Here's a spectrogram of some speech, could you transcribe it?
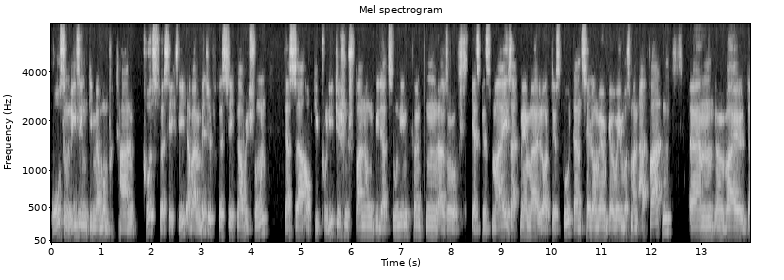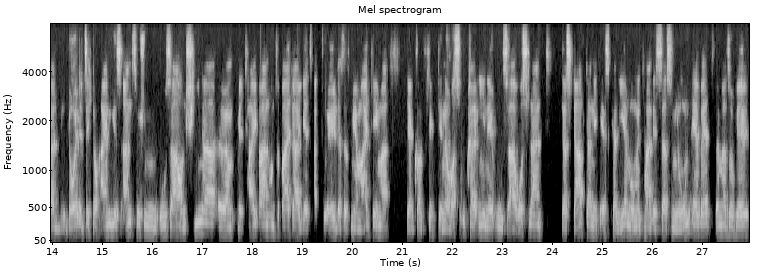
großen Risiken, die man momentan kurzfristig sieht. Aber mittelfristig glaube ich schon, dass da auch die politischen Spannungen wieder zunehmen könnten. Also jetzt bis Mai sagt man immer, läuft es gut, dann Celomere muss man abwarten, ähm, weil da deutet sich doch einiges an zwischen USA und China äh, mit Taiwan und so weiter. Jetzt aktuell, das ist mir mein Thema, der Konflikt in der Ostukraine, USA, Russland. Das darf da nicht eskalieren. Momentan ist das ein Non-Event, wenn man so will.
